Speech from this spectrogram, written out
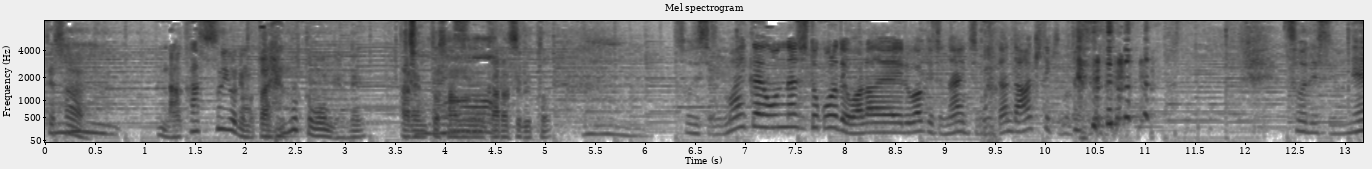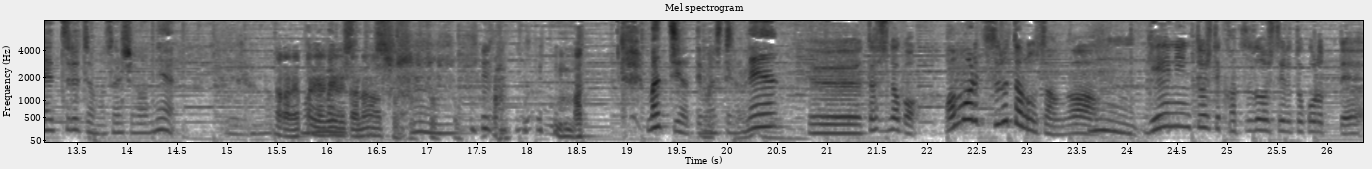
てうさ、ん。泣かすよりも大変だと思うんだよね。タレントさんからすると。そうですよね。毎回同じところで笑えるわけじゃないですよね。だんだん飽きてきますよね、そうですよね。鶴ちゃんも最初はねだからやっぱりあれかなそうそうそう。そう、まマッチやってましたよね。へえ私なんかあんまり鶴太郎さんがうん。芸人として活動してるところって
